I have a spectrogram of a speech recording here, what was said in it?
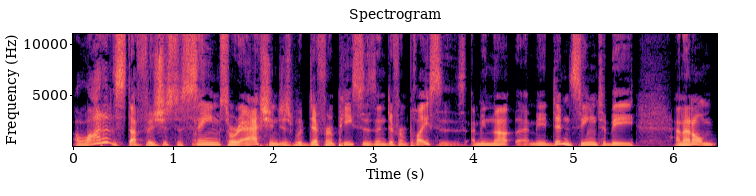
a lot of the stuff is just the same sort of action, just with different pieces in different places. I mean, not. I mean, it didn't seem to be. And I don't.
